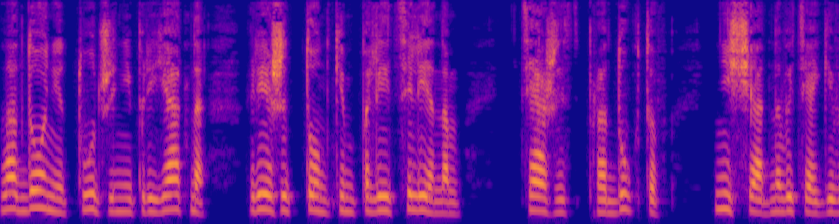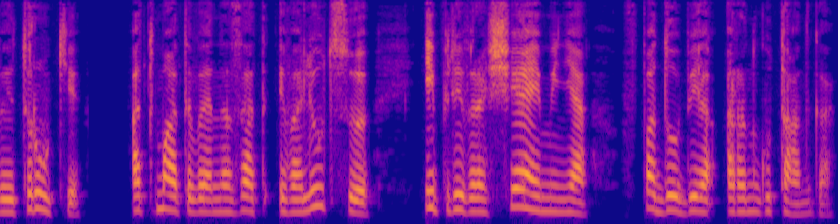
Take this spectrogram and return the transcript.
Ладони тут же неприятно режет тонким полиэтиленом. Тяжесть продуктов нещадно вытягивает руки, отматывая назад эволюцию и превращая меня в подобие орангутанга.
